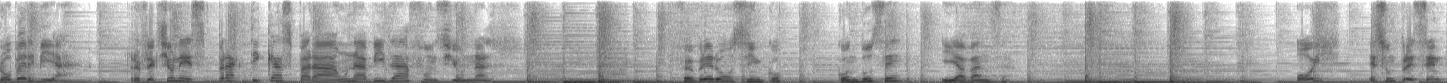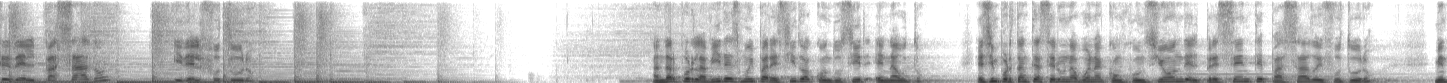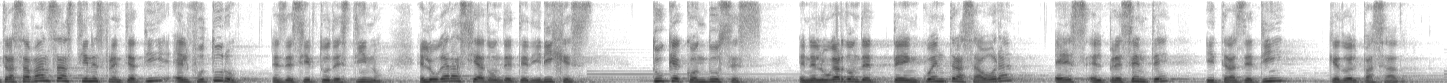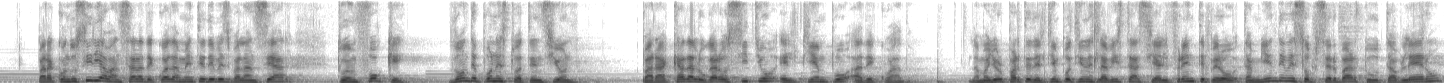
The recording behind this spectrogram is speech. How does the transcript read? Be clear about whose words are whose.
Speaker 1: Proverbia. Reflexiones prácticas para una vida funcional.
Speaker 2: Febrero 5. Conduce y avanza.
Speaker 1: Hoy es un presente del pasado y del futuro.
Speaker 2: Andar por la vida es muy parecido a conducir en auto. Es importante hacer una buena conjunción del presente, pasado y futuro. Mientras avanzas tienes frente a ti el futuro, es decir, tu destino, el lugar hacia donde te diriges. Tú que conduces, en el lugar donde te encuentras ahora, es el presente y tras de ti quedó el pasado. Para conducir y avanzar adecuadamente debes balancear tu enfoque, dónde pones tu atención, para cada lugar o sitio el tiempo adecuado. La mayor parte del tiempo tienes la vista hacia el frente, pero también debes observar tu tablero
